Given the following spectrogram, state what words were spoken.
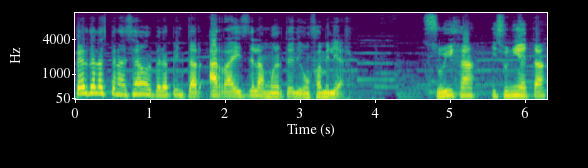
pierde la esperanza de volver a pintar a raíz de la muerte de un familiar. Su hija y su nieta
